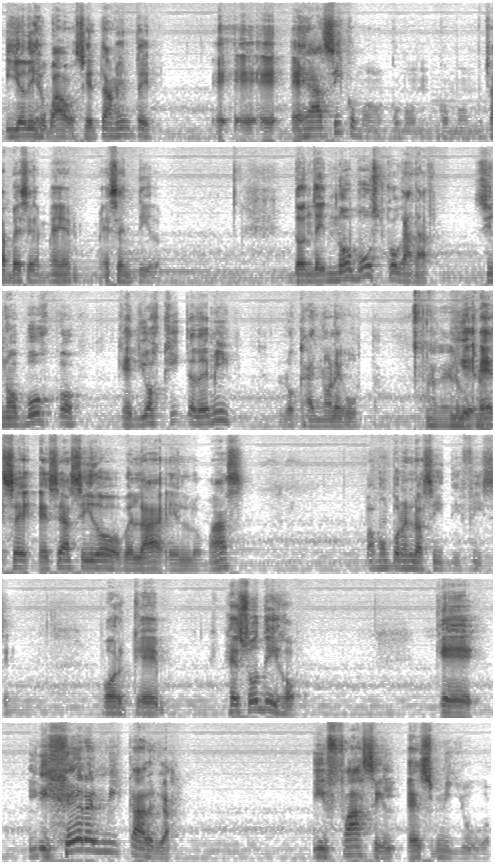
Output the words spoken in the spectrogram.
y yo dije, wow, ciertamente eh, eh, eh, es así como, como, muchas veces me, he sentido. Donde no busco ganar, sino busco que Dios quite de mí lo que a Él no le gusta. Y ese, ese ha sido, ¿verdad? lo más, vamos a ponerlo así, difícil. Porque Jesús dijo que ligera es mi carga y fácil es mi yugo.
